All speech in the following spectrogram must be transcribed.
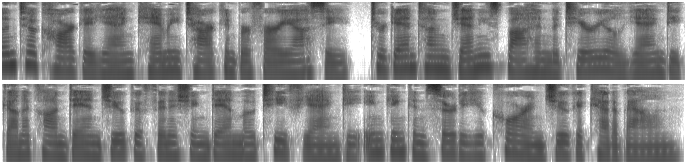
Untuk harga yang kami tarkan bervariasi, tergantung jenis bahan material yang digunakan dan juga finishing dan motif yang diinginkan serta ukuran juga ketebalan.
